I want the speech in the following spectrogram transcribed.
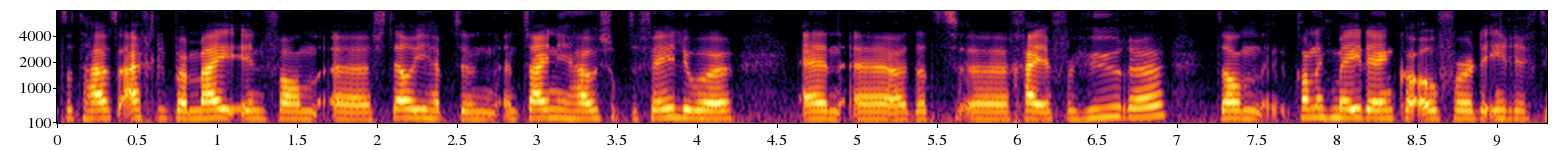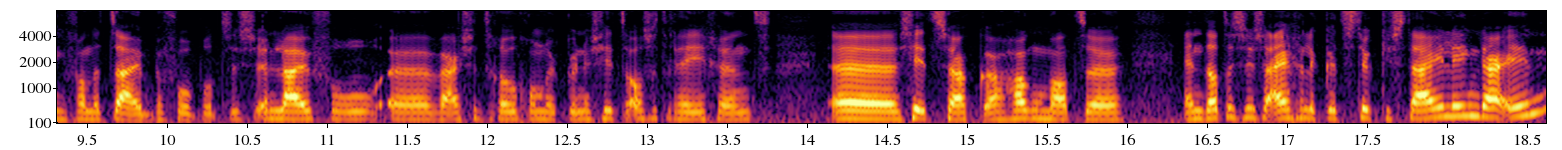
dat houdt eigenlijk bij mij in van... eh, stel je hebt een, een tiny house op de Veluwe en eh, dat eh, ga je verhuren... dan kan ik meedenken over de inrichting van de tuin bijvoorbeeld. Dus een luifel eh, waar ze droog onder kunnen zitten als het regent. zitzakken, hangmatten. En dat is dus eigenlijk het stukje styling daarin.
